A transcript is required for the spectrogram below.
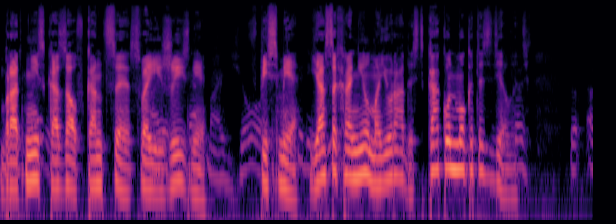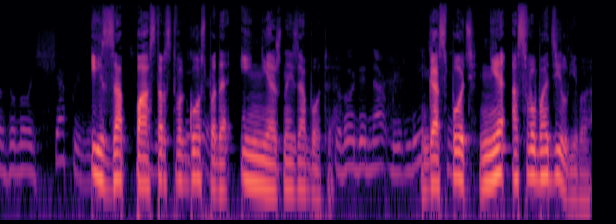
брат Ни сказал в конце своей жизни в письме, «Я сохранил мою радость». Как он мог это сделать? Из-за пасторства Господа и нежной заботы. Господь не освободил его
